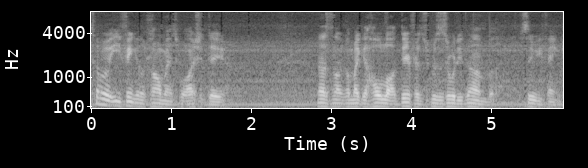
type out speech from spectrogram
Tell me what you think in the comments what I should do. That's not going to make a whole lot of difference because it's already done, but see what you think.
